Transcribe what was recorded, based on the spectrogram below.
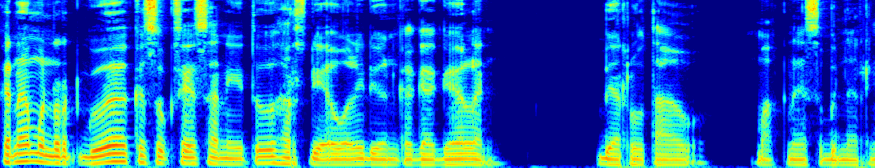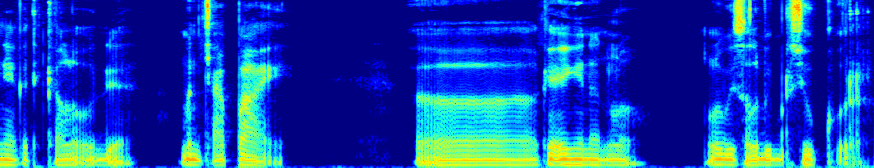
karena menurut gue kesuksesan itu harus diawali dengan kegagalan. Biar lo tahu makna sebenarnya ketika lo udah mencapai uh, keinginan lo. Lo bisa lebih bersyukur.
